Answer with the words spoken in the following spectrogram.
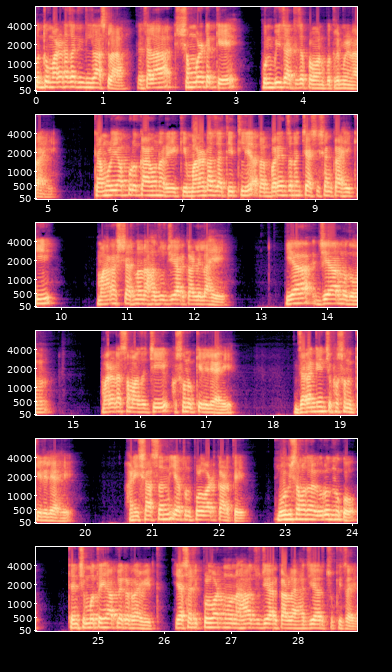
पण तो मराठा जातीतील असला तर त्याला शंभर टक्के कुणबी जातीचं प्रमाणपत्र मिळणार आहे. त्यामुळे यापुढं काय होणार आहे की मराठा जातीतली आता बऱ्याच जणांची अशी शंका आहे की महाराष्ट्र शासनानं हा जो जी आर काढलेला आहे या जी आरमधून मराठा समाजाची फसवणूक केलेली आहे जरांगेंची फसवणूक केलेली आहे आणि शासन यातून पळवाट काढते भूमी समाजाला विरोध नको त्यांची मतंही आपल्याकडे राहावीत. यासाठी पळवाट म्हणून हा जो जी आर काढला हा जी आर चुकीचा आहे.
